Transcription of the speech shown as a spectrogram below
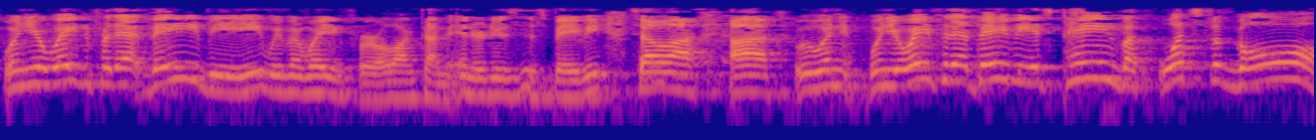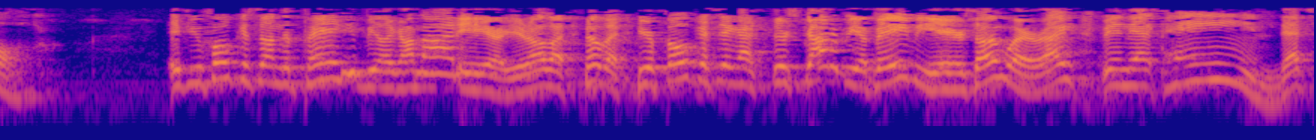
when you're waiting for that baby, we've been waiting for a long time to introduce this baby. So uh, uh, when when you're waiting for that baby, it's pain, but what's the goal? If you focus on the pain, you'd be like, I'm out of here, you know. Like, no, but you're focusing on there's got to be a baby here somewhere, right? In that pain, that's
